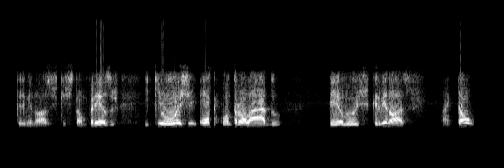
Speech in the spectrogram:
criminosos que estão presos e que hoje é controlado pelos criminosos. Então,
